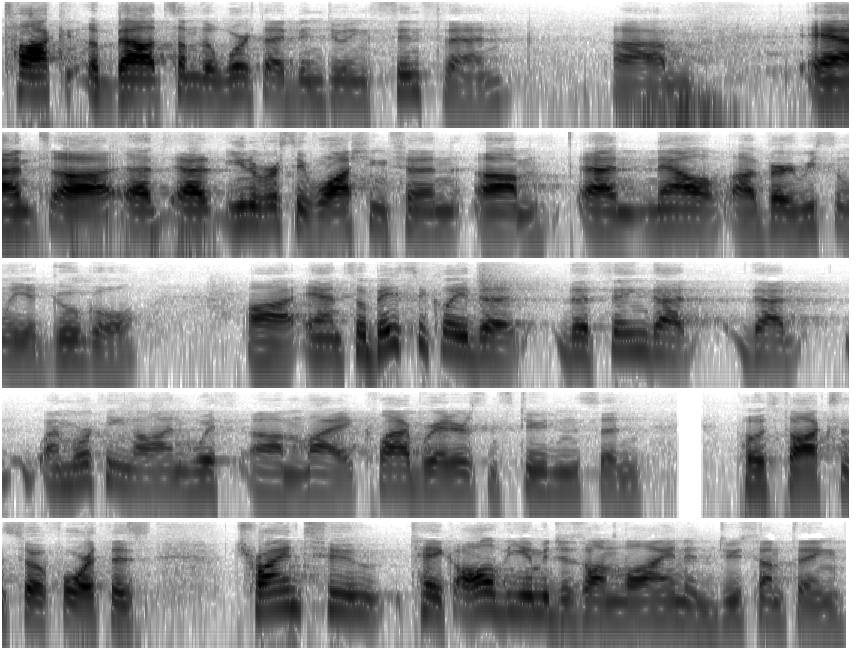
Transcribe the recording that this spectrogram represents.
talk about some of the work that I've been doing since then. Um, and uh, at, at, University of Washington, um, and now uh, very recently at Google. Uh, and so basically the, the thing that, that I'm working on with um, my collaborators and students and postdocs and so forth is trying to take all the images online and do something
